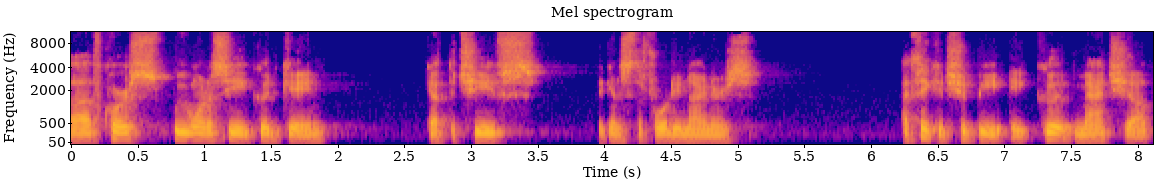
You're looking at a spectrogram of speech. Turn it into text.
uh, of course we want to see a good game. Got the chiefs against the 49ers i think it should be a good matchup.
